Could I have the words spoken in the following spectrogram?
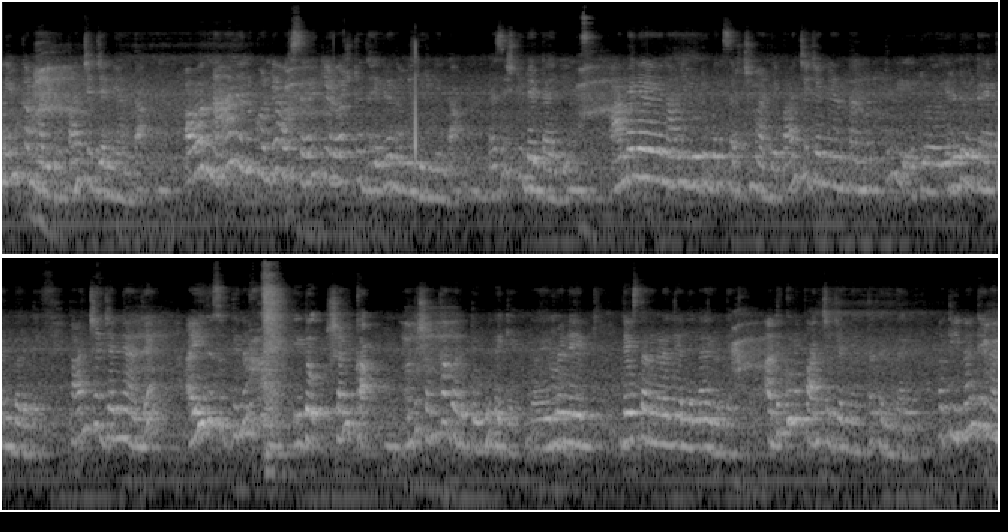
ನೇಮಕ ಮಾಡಿದರು, ಪಾಂಚಜನ್ಯ ಅಂತ. ಅವಾಗ ನಾನು ಅಂದ್ಕೊಂಡೆ ಅವ್ರ ಸರ್ ಕೇಳೋಷ್ಟು ಧೈರ್ಯ ನಮಗಿರಲಿಲ್ಲ ಆ್ಯಸ್ ಎ ಸ್ಟೂಡೆಂಟ್ ಆಗಿ. ಆಮೇಲೆ ನಾನು ಯೂಟ್ಯೂಬಲ್ಲಿ ಸರ್ಚ್ ಮಾಡಿದೆ. ಪಾಂಚಜನ್ಯ ಅಂತ ಅಂದ್ಬಿಟ್ಟು ಎರಡು ಟ್ರ್ಯಾಕಲ್ಲಿ ಬರುತ್ತೆ. ಪಾಂಚಜನ್ಯ ಅಂದರೆ ಐದು ಸುತ್ತಿನ ಇದು ಶಂಖ. ಒಂದು ಶಂಖ ಬರುತ್ತೆ ಊದಕ್ಕೆ. ಇದರಲ್ಲಿ ದೇವಸ್ಥಾನಗಳಲ್ಲಿ ಅಲ್ಲೆಲ್ಲ ಇರುತ್ತೆ. ಅದಕ್ಕೂ ಪಾಂಚಜನ್ಯ ಅಂತ ಕರೀತಾರೆ. ಮತ್ತು ಇನ್ನೊಂದೇನೆಂದರೆ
